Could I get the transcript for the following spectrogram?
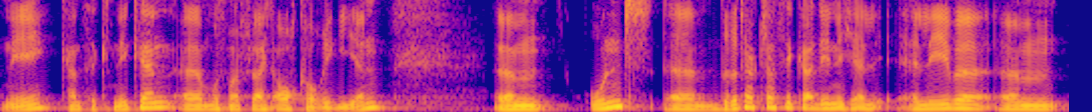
Nee, kannst du knicken, äh, muss man vielleicht auch korrigieren. Ähm, und ähm, dritter Klassiker, den ich er erlebe, ähm,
